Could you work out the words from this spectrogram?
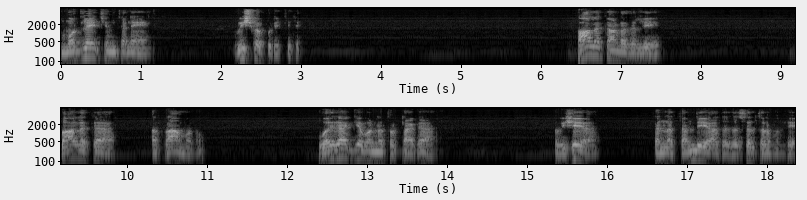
ಮೊದಲೇ ಚಿಂತನೆ ವಿಶ್ವ ಕುರಿತಿದೆ. ಬಾಲಕಾಂಡದಲ್ಲಿ ಬಾಲಕ ರಾಮನು ವೈರಾಗ್ಯವನ್ನು ತೊಟ್ಟಾಗ ವಿಷಯ ತನ್ನ ತಂದೆಯಾದ ದಶರಥರ ಮುಂದೆ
